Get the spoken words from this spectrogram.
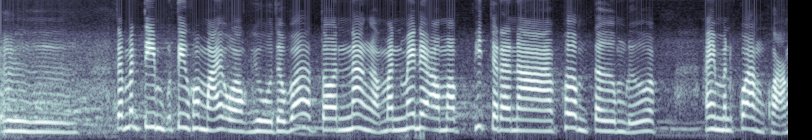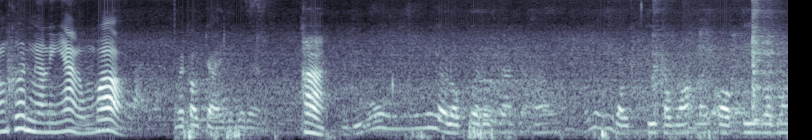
เออแต่มันตีตีความหมายออกอยู่ แต่ว่าตอนนั่งอะ มันไม่ได้เอามาพิจารณาเพิ่มเติมหรือแบบ ให้มันกว้างขวางขึ้นอะไรเงี้ยหลวงพ่อไม่เข้าใจก็ได้ค่ะบางทีโอ้ยเราเกิดการจะเอาเราตีธรรมะไม่ออกตีธรรมะ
